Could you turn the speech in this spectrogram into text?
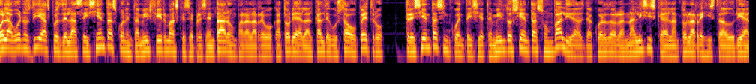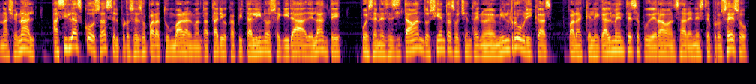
Hola, buenos días. Pues de las 640 mil firmas que se presentaron para la revocatoria del alcalde Gustavo Petro, 357.200 son válidas, de acuerdo al análisis que adelantó la Registraduría Nacional. Así las cosas, el proceso para tumbar al mandatario capitalino seguirá adelante, pues se necesitaban 289 mil rúbricas para que legalmente se pudiera avanzar en este proceso.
